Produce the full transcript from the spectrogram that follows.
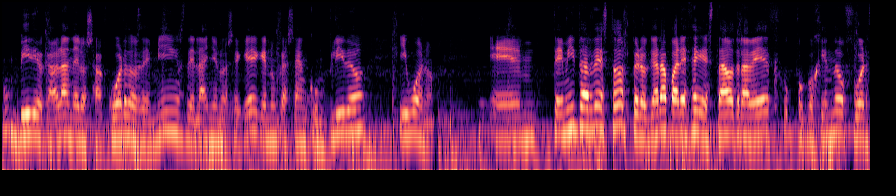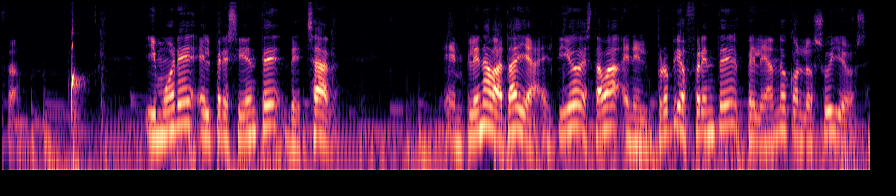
un vídeo que hablan de los acuerdos de Minsk del año no sé qué, que nunca se han cumplido. Y bueno, eh, temitas de estos, pero que ahora parece que está otra vez cogiendo fuerza. Y muere el presidente de Chad. En plena batalla. El tío estaba en el propio frente peleando con los suyos.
